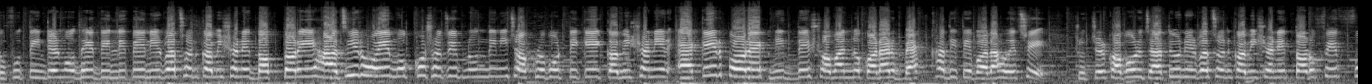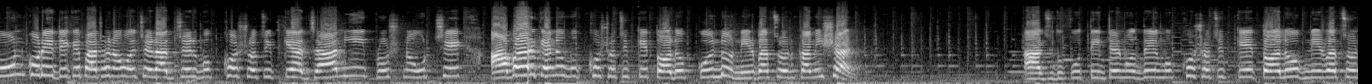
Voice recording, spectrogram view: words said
দুপুর তিনটের মধ্যে দিল্লিতে নির্বাচন কমিশনের দপ্তরে হাজির হয়ে মুখ্য সচিব নন্দিনী চক্রবর্তীকে কমিশনের একের পর এক নির্দেশ অমান্য করার ব্যাখ্যা দিতে বলা হয়েছে। সূত্রের খবর, জাতীয় নির্বাচন কমিশনের তরফে ফোন করে ডেকে পাঠানো হয়েছে রাজ্যের মুখ্য সচিবকে। যা নিয়ে প্রশ্ন উঠছে, আবার কেন মুখ্য সচিবকে তলব করল নির্বাচন কমিশন? আজ দুপুর তিনটের মধ্যে মুখ্য সচিবকে তলব নির্বাচন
